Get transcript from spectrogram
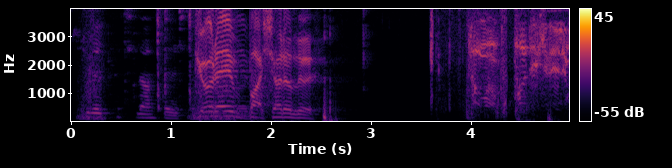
Sürekli silah değiştiriyor. Görev başarılı. Tamam, hadi gidelim.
